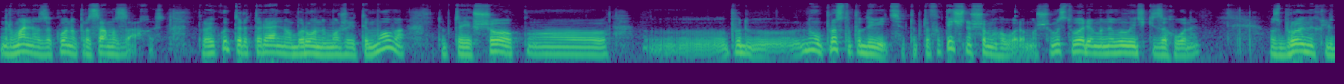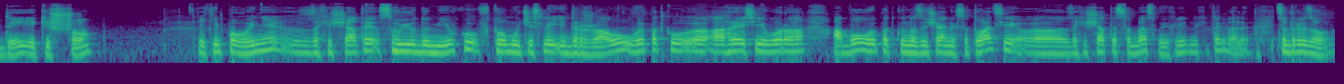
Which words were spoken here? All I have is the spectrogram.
нормального закону про самозахист. Про яку територіальну оборону може йти мова? Тобто, якщо ну, просто подивіться. Тобто, фактично, що ми говоримо? Що ми створюємо невеличкі загони озброєних людей, які що? Які повинні захищати свою домівку, в тому числі і державу у випадку е, агресії ворога, або у випадку надзвичайних ситуацій е, захищати себе, своїх рідних і так далі. Централізовано.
